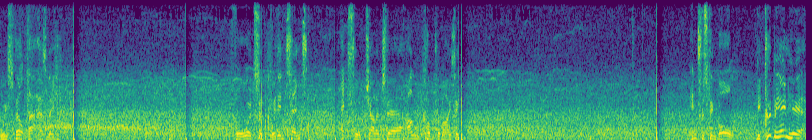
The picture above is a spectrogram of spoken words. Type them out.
Oh, he's felt that, hasn't he? Forwards with intent. Excellent challenge there, uncompromising. Interesting ball. He could be in here.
